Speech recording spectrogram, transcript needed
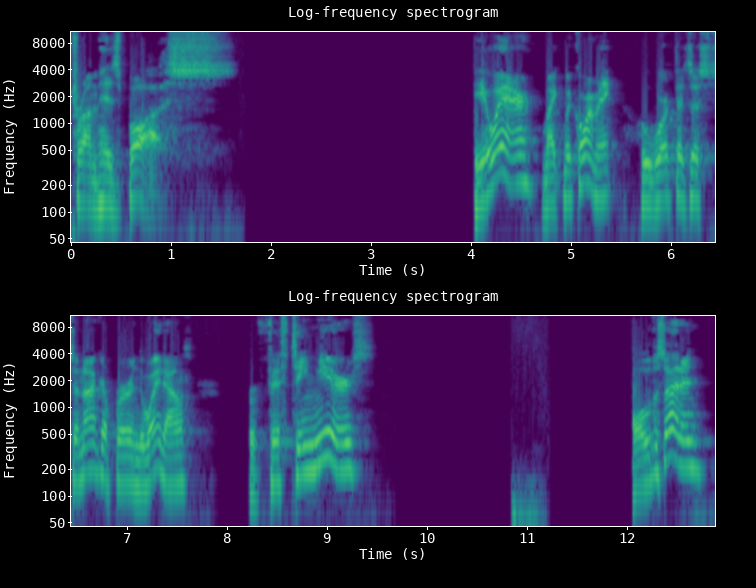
from his boss? Be aware, Mike McCormick, who worked as a stenographer in the White House for 15 years, all of a sudden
